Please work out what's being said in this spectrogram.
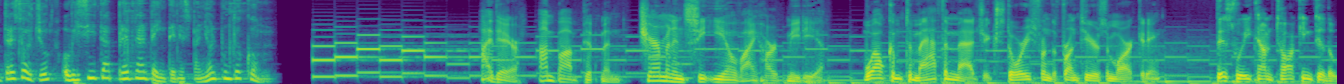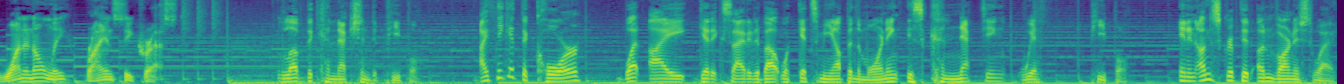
1-855-213-2138 o visita Prevnar20 en español.com. Hi there, I'm Bob Pittman, Chairman and CEO of iHeartMedia. Welcome to Math and Magic Stories from the Frontiers of Marketing. This week I'm talking to the one and only Ryan Seacrest. Love the connection to people. I think at the core, what I get excited about, what gets me up in the morning, is connecting with people in an unscripted, unvarnished way.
